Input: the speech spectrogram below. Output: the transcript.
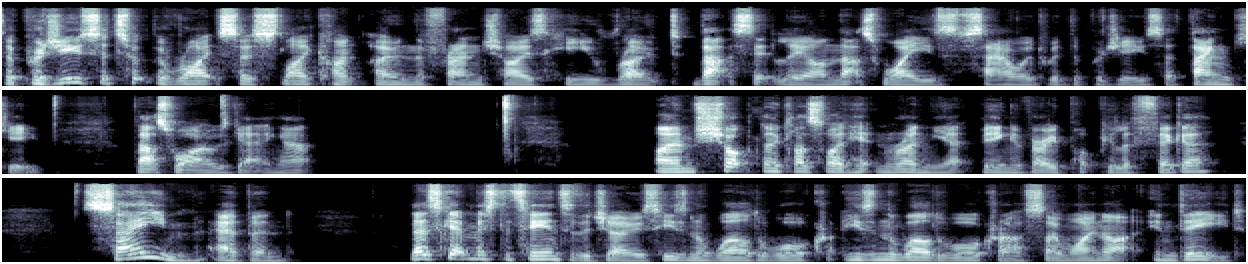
The producer took the rights so Sly can't own the franchise he wrote. That's it, Leon. That's why he's soured with the producer. Thank you. That's what I was getting at. I am shocked no classified hit and run yet, being a very popular figure. Same, Eben. Let's get Mr. T into the Joes. He's in a World of Warcraft. He's in the World of Warcraft, so why not? Indeed.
